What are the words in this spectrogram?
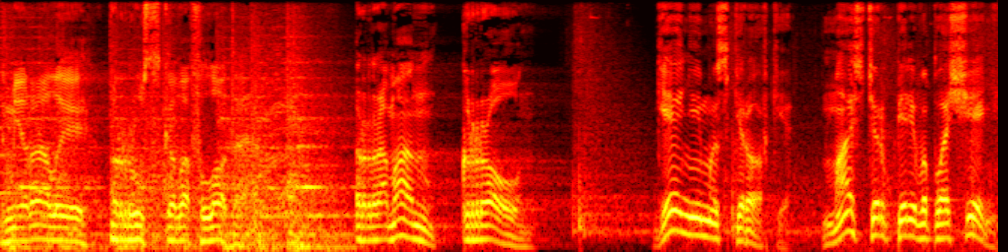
Адмиралы русского флота. Роман Кроун. Гений маскировки. Мастер перевоплощений.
